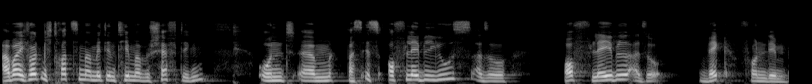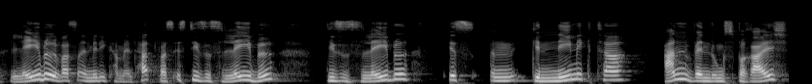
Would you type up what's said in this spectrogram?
Aber ich wollte mich trotzdem mal mit dem Thema beschäftigen. Und ähm, was ist Off-Label-Use? Also Off-Label, also weg von dem Label, was ein Medikament hat. Was ist dieses Label? Dieses Label ist ein genehmigter Anwendungsbereich,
